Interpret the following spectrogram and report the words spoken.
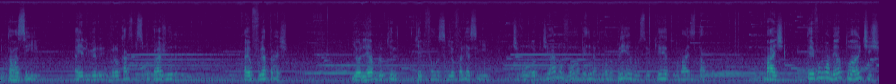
Então assim, aí ele virou, virou cara, você precisa procurar ajuda. Aí eu fui atrás. E eu lembro que ele, que ele falou assim, e eu falei assim, tipo, eu pedi, ah, não vou perder minha vida com meu primo, não sei o que, tudo mais e tal. Mas teve um momento antes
